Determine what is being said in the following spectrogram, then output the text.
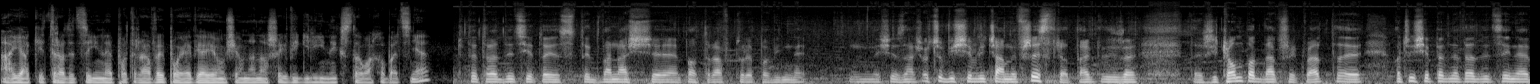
A jakie tradycyjne potrawy pojawiają się na naszych wigilijnych stołach obecnie? Te tradycje to jest te 12 potraw, które powinny mm, się znać. Oczywiście wliczamy wszystko, tak, że też i kompot na przykład. E, Oczywiście pewne tradycyjne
